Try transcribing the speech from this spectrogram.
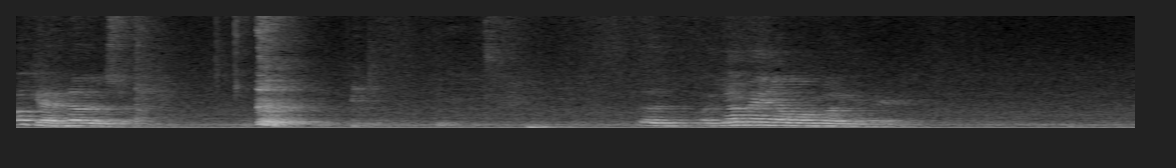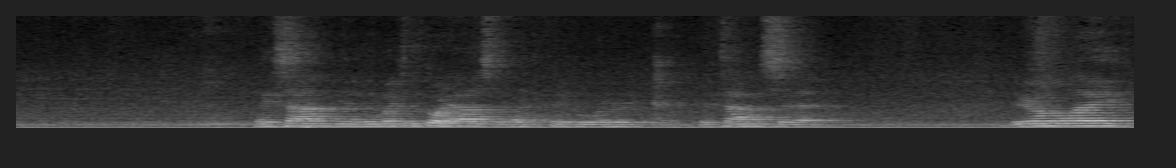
Okay, another a, a young man, young woman going to get married. They signed, you know, they went to the courthouse, they got the paperwork, the time set. They're on the way.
